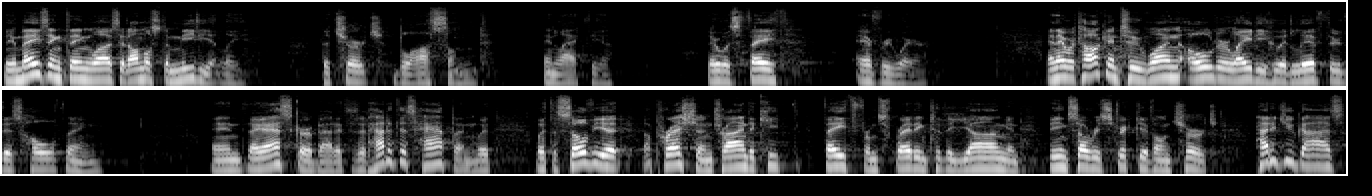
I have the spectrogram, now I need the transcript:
The amazing thing was that almost immediately the church blossomed in Latvia. There was faith everywhere. And they were talking to one older lady who had lived through this whole thing. And they asked her about it. They said, How did this happen with, with the Soviet oppression trying to keep faith from spreading to the young and being so restrictive on church? How did you guys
